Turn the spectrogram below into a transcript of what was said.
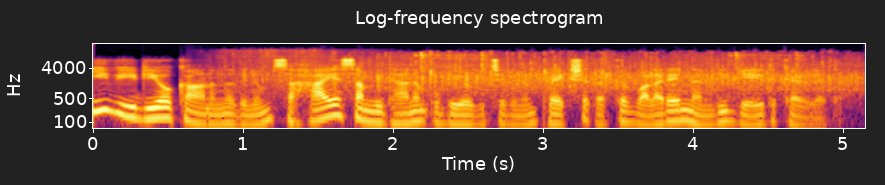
ഈ വീഡിയോ കാണുന്നതിനും സഹായ സംവിധാനം ഉപയോഗിച്ചതിനും പ്രേക്ഷകർക്ക് വളരെ നന്ദി ഗെയ്ത് കഴിയത്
